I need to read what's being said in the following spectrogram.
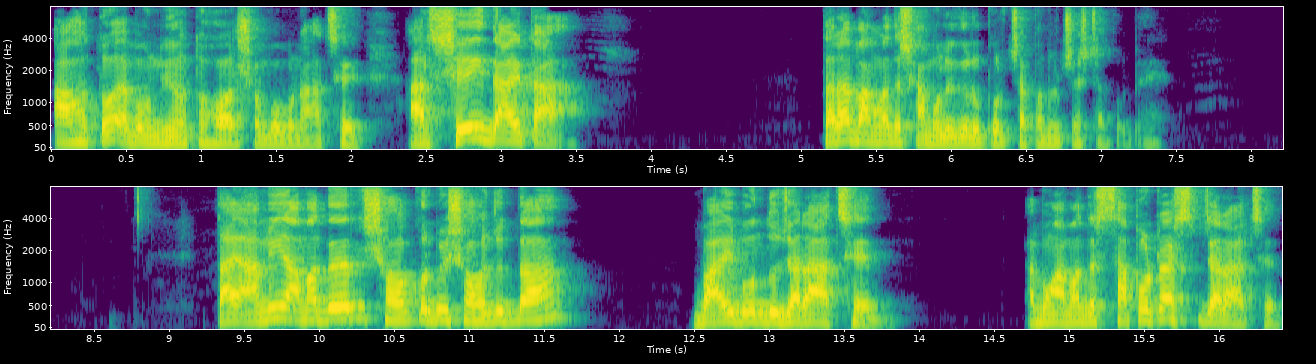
আহত এবং নিহত হওয়ার সম্ভাবনা আছে। আর সেই দায়টা তারা বাংলাদেশ আমলিগের উপর চাপানোর চেষ্টা করবে। তাই আমি আমাদের সহকর্মী সহযোদ্ধা ভাই বন্ধু যারা আছেন এবং আমাদের সাপোর্টার্স যারা আছেন,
